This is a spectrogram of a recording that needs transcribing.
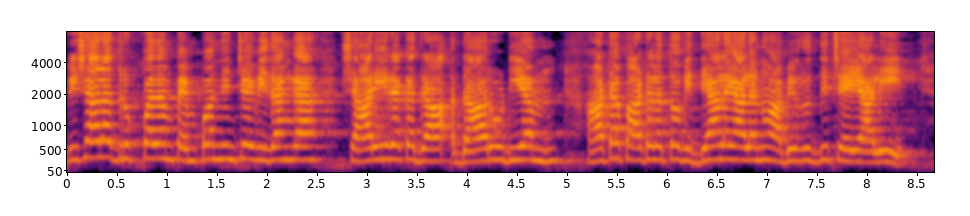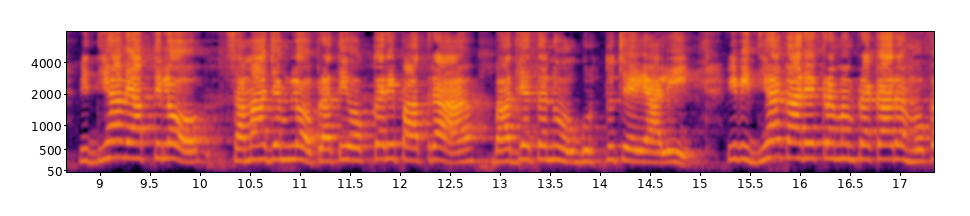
విశాల దృక్పథం పెంపొందించే విధంగా శారీరక దా దారుఢ్యం ఆటపాటలతో విద్యాలయాలను అభివృద్ధి చేయాలి. విద్యా వ్యాప్తిలో సమాజంలో ప్రతి ఒక్కరి పాత్ర బాధ్యతను గుర్తు చేయాలి. ఈ విద్యా కార్యక్రమం ప్రకారం ఒక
